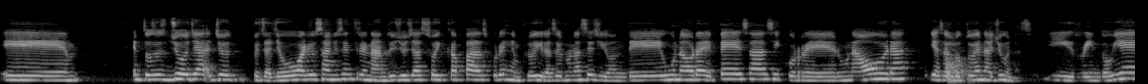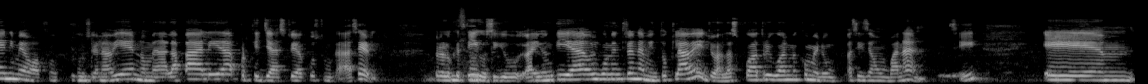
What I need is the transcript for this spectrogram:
Eh, entonces yo ya, yo, pues ya llevo varios años entrenando y yo ya soy capaz, por ejemplo, de ir a hacer una sesión de una hora de pesas y correr una hora y hacerlo todo en ayunas. Y rindo bien y me va, funciona bien, no me da la pálida porque ya estoy acostumbrada a hacerlo. Pero lo que te digo, si hay un día algún entrenamiento clave, yo a las 4 igual me comeré un, así sea un banano, ¿sí? Eh,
